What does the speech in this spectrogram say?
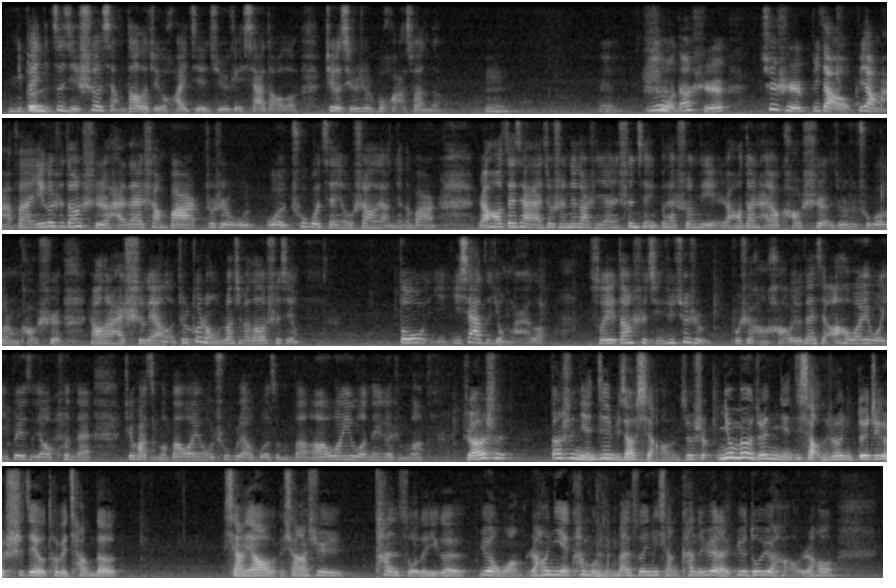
你被你自己设想到的这个坏结局给吓到了，这个其实就是不划算的。嗯，嗯，因为我当时确实比较比较麻烦，一个是当时还在上班儿，就是我我出国前有上了两年的班儿，然后再下来就是那段时间申请也不太顺利，然后当时还要考试，就是出国各种考试，然后当时还失恋了，就是各种乱七八糟的事情都一一下子涌来了。所以当时情绪确实不是很好，我就在想啊，万一我一辈子要困在这块怎么办？万一我出不了国怎么办啊？万一我那个什么？主要是当时年纪也比较小，就是你有没有觉得你年纪小的时候，你对这个世界有特别强的想要想要去探索的一个愿望，然后你也看不明白，所以你想看的越来越多越好，然后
